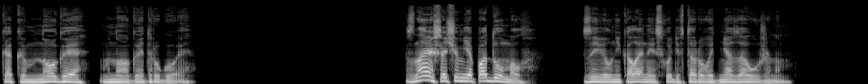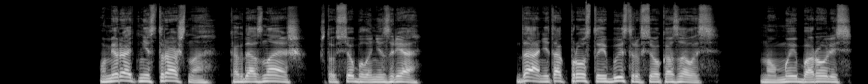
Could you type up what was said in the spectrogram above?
как и многое-многое другое. «Знаешь, о чем я подумал?» — заявил Николай на исходе второго дня за ужином. Умирать не страшно, когда знаешь, что все было не зря. Да, не так просто и быстро все оказалось, но мы боролись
